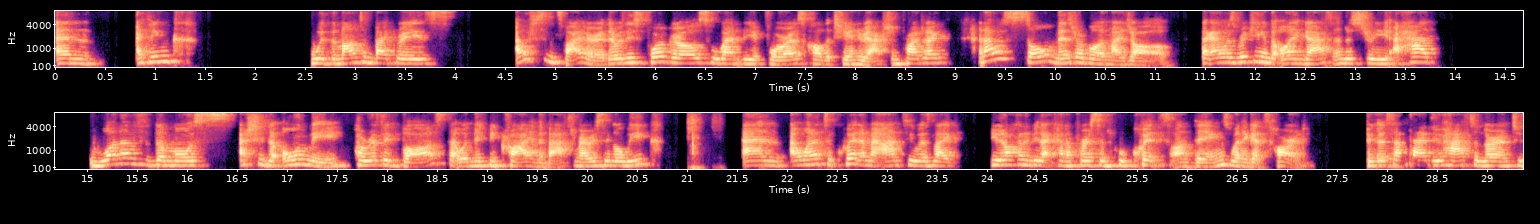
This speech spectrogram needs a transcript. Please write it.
and i think with the mountain bike race I was just inspired. There were these four girls who went before us called the Chain Reaction Project. And I was so miserable in my job. Like I was working in the oil and gas industry. I had one of the most, actually the only horrific boss that would make me cry in the bathroom every single week. And I wanted to quit. And my auntie was like, You're not going to be that kind of person who quits on things when it gets hard. Because sometimes you have to learn to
